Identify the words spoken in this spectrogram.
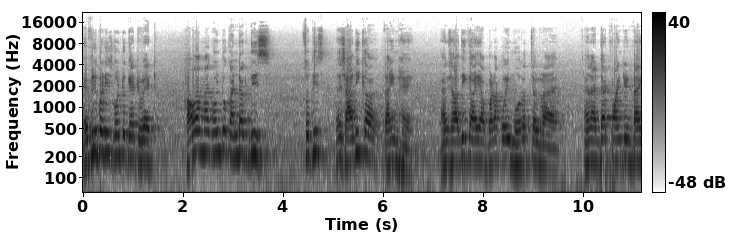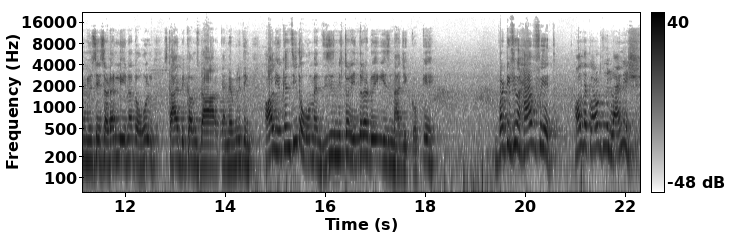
Everybody is going to get wet. How am I going to conduct this? सो दिस शादी का टाइम है एंड शादी का या बड़ा कोई मुहूर्त चल रहा है एंड एट दैट पॉइंट इन टाइम यू से सडनली ना द होल स्काई बिकम्स डार्क एंड एवरीथिंग ऑल यू कैन सी द वोमेन दिस इज मिस्टर इंद्र डूइंग इज मैजिक ओके बट इफ यू हैव फेथ all the clouds will vanish.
